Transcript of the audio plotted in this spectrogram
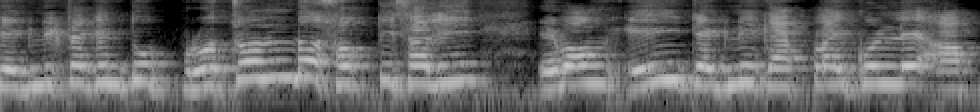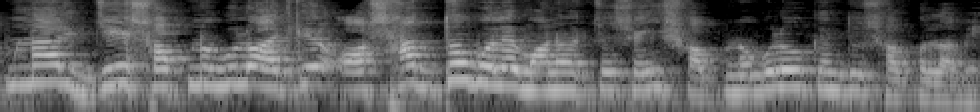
টেকনিকটা কিন্তু প্রচণ্ড শক্তিশালী এবং এই টেকনিক অ্যাপ্লাই করলে আপনার যে স্বপ্নগুলো আজকে অসাধ্য বলে মনে হচ্ছে, সেই স্বপ্নগুলোও কিন্তু সফল হবে।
